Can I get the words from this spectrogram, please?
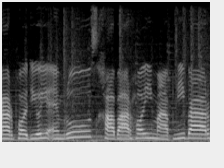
در پادیوی امروز خبرهایی مبنی بر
